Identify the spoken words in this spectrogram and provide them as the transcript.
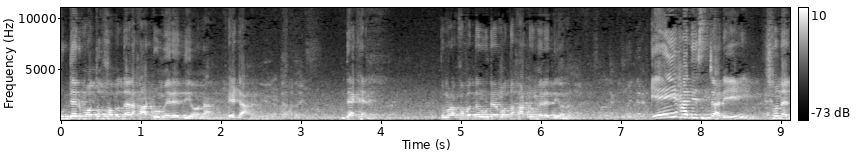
উটের মতো খবরদার হাঁটু মেরে দিও না। এটা। দেখেন, তোমরা খবরদার, উটের মতো হাঁটু মেরে দিও না। এই হাদিসটারই, শোনেন।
